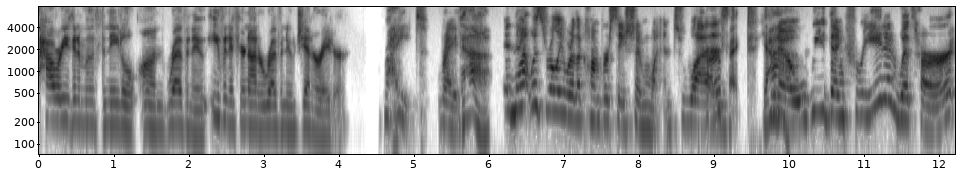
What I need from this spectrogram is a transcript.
how are you going to move the needle on revenue, even if you're not a revenue generator? Right, right. Yeah, And that was really where the conversation went was perfect. Yeah, you know, we then created with her,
